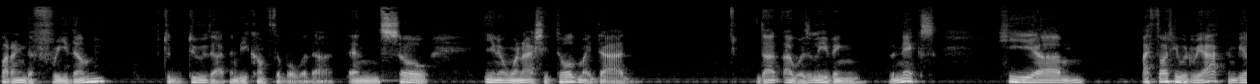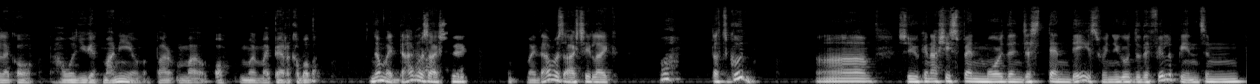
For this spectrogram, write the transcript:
parang the freedom to do that and be comfortable with that. And so, you know, when I actually told my dad that I was leaving the Knicks, he, um, I thought he would react and be like, "Oh, how will you get money? Par- ma- oh, my pera ka ba ba?" No, my dad was actually, my dad was actually like, "Oh, that's good. Um, so you can actually spend more than just 10 days when you go to the Philippines. And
